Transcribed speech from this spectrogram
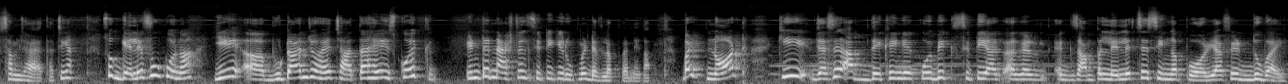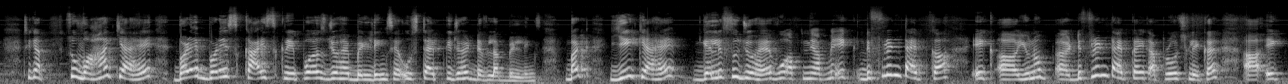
समझाया था ठीक है? सो so, गेलेफू को ना ये भूटान uh, जो है चाहता है इसको एक इंटरनेशनल सिटी के रूप में डेवलप करने का। बट नॉट कि जैसे आप देखेंगे कोई भी सिटी अगर एग्ज़ाम्पल ले लेते सिंगापुर या फिर दुबई ठीक है? सो so, वहाँ क्या है? बड़े बड़े स्काई स्क्रेपर्स जो है बिल्डिंग्स है उस टाइप की जो है डेवलप बिल्डिंग्स बट ये क्या है? गेलिफू जो है वो अपने आप में एक डिफरेंट टाइप का एक यू नो डिफरेंट टाइप का एक अप्रोच लेकर एक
